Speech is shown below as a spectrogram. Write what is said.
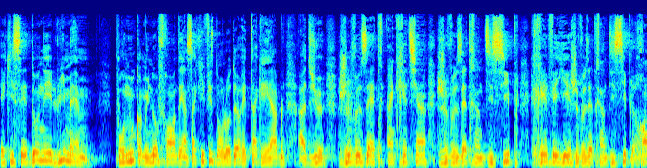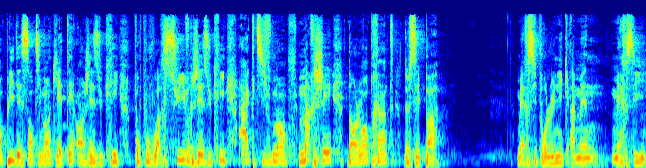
et qui s'est donné lui-même pour nous comme une offrande et un sacrifice dont l'odeur est agréable à Dieu. Je veux être un chrétien, je veux être un disciple réveillé, je veux être un disciple rempli des sentiments qui étaient en Jésus-Christ pour pouvoir suivre Jésus-Christ activement, marcher dans l'empreinte de ses pas. Merci pour l'unique Amen. Merci.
